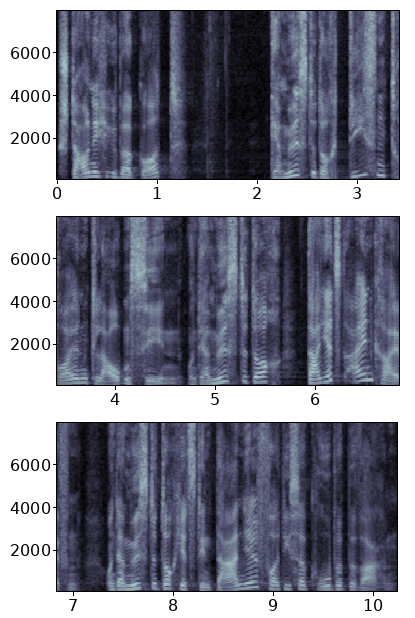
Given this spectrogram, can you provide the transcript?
staune ich über Gott, der müsste doch diesen treuen Glauben sehen und er müsste doch da jetzt eingreifen und er müsste doch jetzt den Daniel vor dieser Grube bewahren.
